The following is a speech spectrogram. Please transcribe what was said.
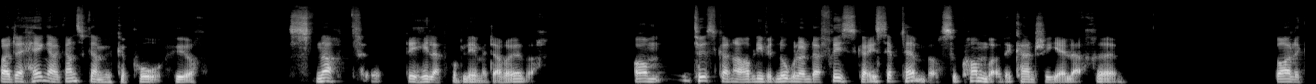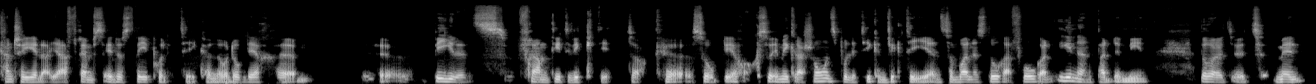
Och det hänger ganska mycket på hur snabbt det hela problemet är över. Om tyskarna har blivit någorlunda friska i september så kommer det kanske gälla eh, valet kanske gäller ja, främst industripolitiken och då blir eh, eh bilens framtid viktigt och eh, så blir också immigrationspolitiken viktig igen som var den stora frågan innan pandemin bröt ut. Men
